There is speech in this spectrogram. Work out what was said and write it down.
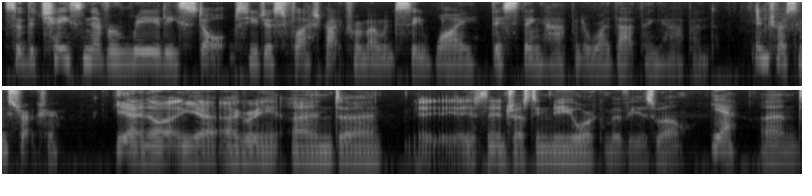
So the chase never really stops. You just flash back for a moment to see why this thing happened or why that thing happened. Interesting structure yeah, no, yeah, I agree. And uh, it's an interesting New York movie as well. yeah and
